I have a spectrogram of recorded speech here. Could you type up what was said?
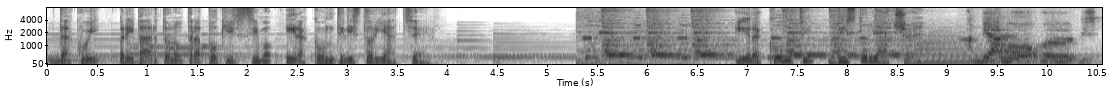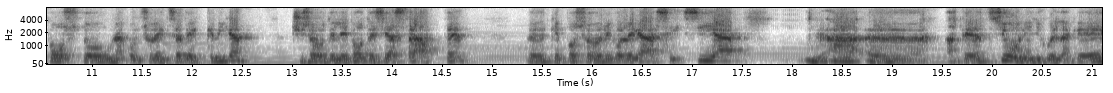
Da qui ripartono tra pochissimo i racconti di storiacce. I racconti di storiacce. Abbiamo eh, disposto una consulenza tecnica, ci sono delle ipotesi astratte eh, che possono ricollegarsi sia a eh, alterazioni di quella che è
